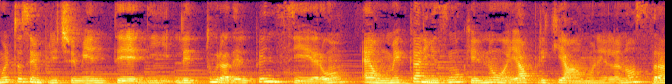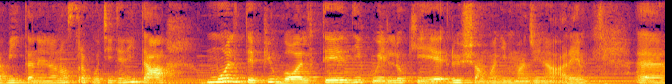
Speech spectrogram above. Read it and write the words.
molto semplicemente di lettura del pensiero è un meccanismo che noi applichiamo nella nostra vita, nella nostra quotidianità molte più volte di quello che riusciamo ad immaginare. Eh,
